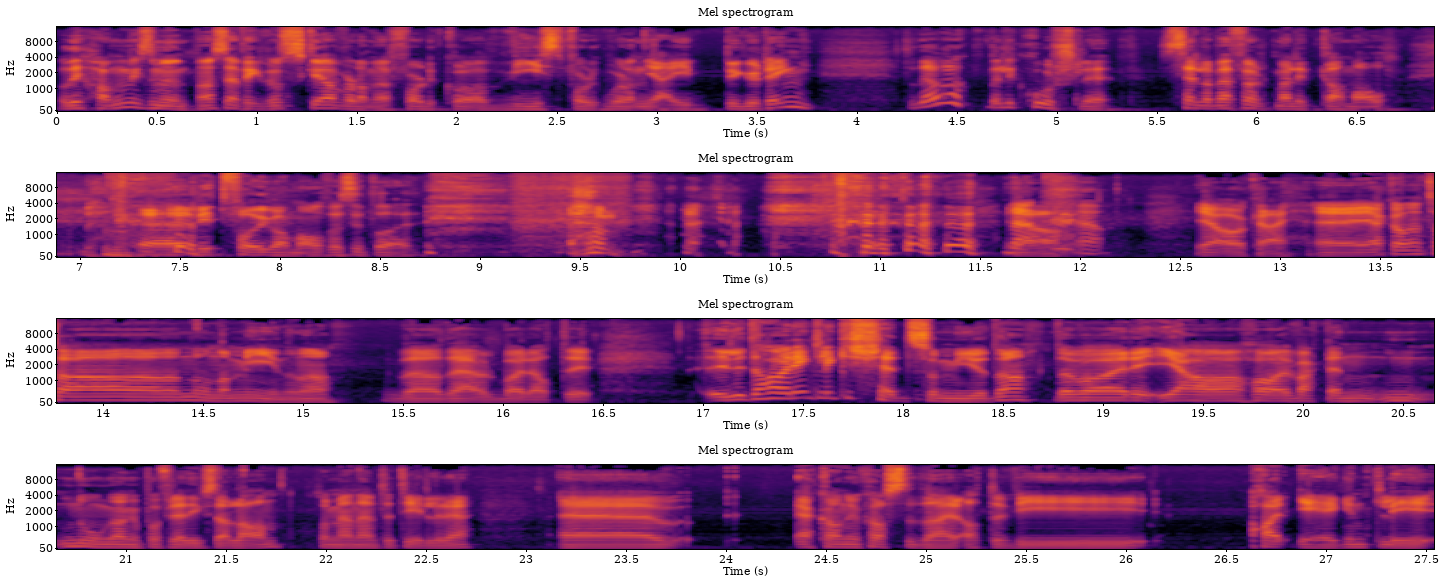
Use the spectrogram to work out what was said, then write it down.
Og de hang liksom rundt meg, så jeg fikk skravla med folk og vist folk hvordan jeg bygger ting. Så det var veldig koselig, selv om jeg følte meg litt gammel. Eh, litt for gammel for å sitte der. Ja. Ja. Ja, OK. Eh, Jeg kan jo ta noen av mine, da. Det det er vel bare at det, Det har egentlig ikke skjedd så mye, da. Det var, jeg har vært en, noen ganger på Fredrikstad LAN, som jeg nevnte tidligere. Eh, jeg kan jo kaste der at vi har egentlig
